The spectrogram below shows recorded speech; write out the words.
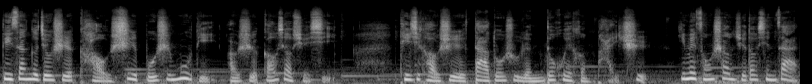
第三个就是考试不是目的，而是高效学习。提起考试，大多数人都会很排斥，因为从上学到现在，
